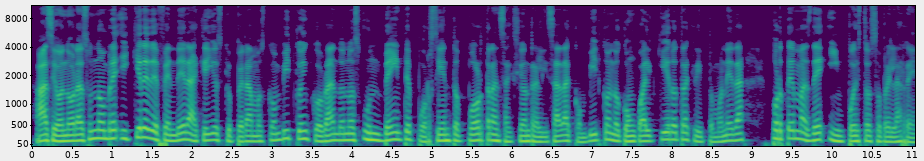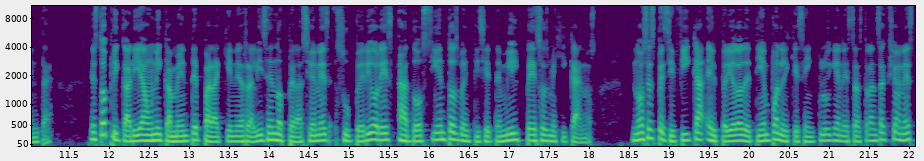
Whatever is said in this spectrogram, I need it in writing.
hace honor a su nombre y quiere defender a aquellos que operamos con Bitcoin cobrándonos un 20% por transacción realizada con Bitcoin o con cualquier otra criptomoneda por temas de impuestos sobre la renta. Esto aplicaría únicamente para quienes realicen operaciones superiores a 227 mil pesos mexicanos. No se especifica el periodo de tiempo en el que se incluyen estas transacciones,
